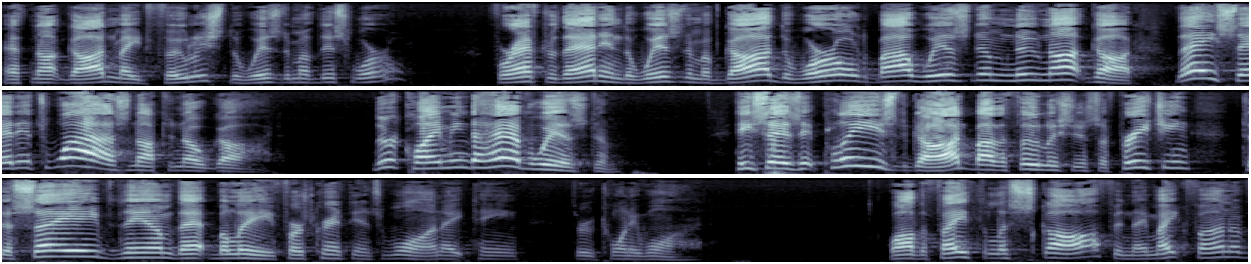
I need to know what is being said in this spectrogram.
Hath not God made foolish the wisdom of this world? For after that, in the wisdom of God, the world by wisdom knew not God. They said it's wise not to know God. They're claiming to have wisdom. He says it pleased God by the foolishness of preaching to save them that believe. 1 Corinthians 1 18 through 21. While the faithless scoff and they make fun of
